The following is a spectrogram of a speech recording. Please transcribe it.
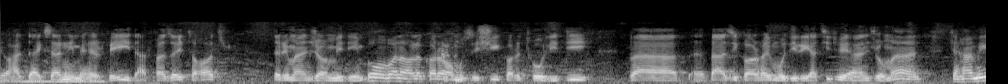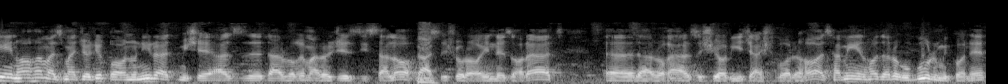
یا حد اکثر نیمه حرفه‌ای در فضای تئاتر. داریم انجام میدیم. به عنوان حالا کار آموزشی کار تولیدی و بعضی کارهای مدیریتی توی انجمن که همه اینها هم از مجاری قانونی رد میشه از در واقع مراجع زی صلاح بله. مثل شورای نظارت در واقع ارزشیابی جشنواره ها از همه اینها داره عبور می‌کنه.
